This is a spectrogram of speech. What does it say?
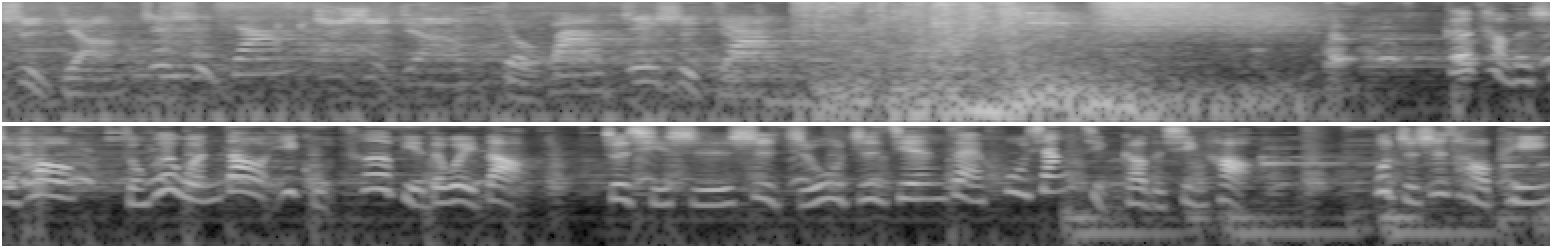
识家，知识家，知识家，酒吧知识家。割草的时候，总会闻到一股特别的味道，这其实是植物之间在互相警告的信号。不只是草坪，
